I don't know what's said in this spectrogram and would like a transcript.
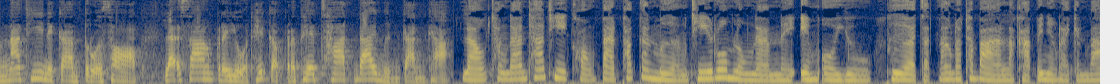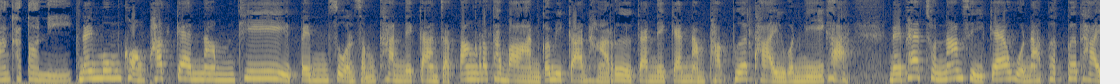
ำหน้าที่ในการตรวจสอบ และสร้างประโยชน์ให้กับประเทศชาติได้เหมือนกันค่ะ แล้วทางด้านท่าทีของ 8พักการเมืองที่ร่วมลงนามใน MOU เพื่อจัดตั้งรัฐบาลล่ะคะเป็นอย่างไรกันบ้างคะตอนนี้ ในมุมของพักแกนนำที่เป็นส่วนสำคัญในการจัดตั้งรัฐบาล ก็มีการหารือกันในแกนนำพักเพื่อไทยวันนี้ค่ะ ในแพทย์ชนน่านสีแก้วหัวหน้าพักเพื่อไทย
